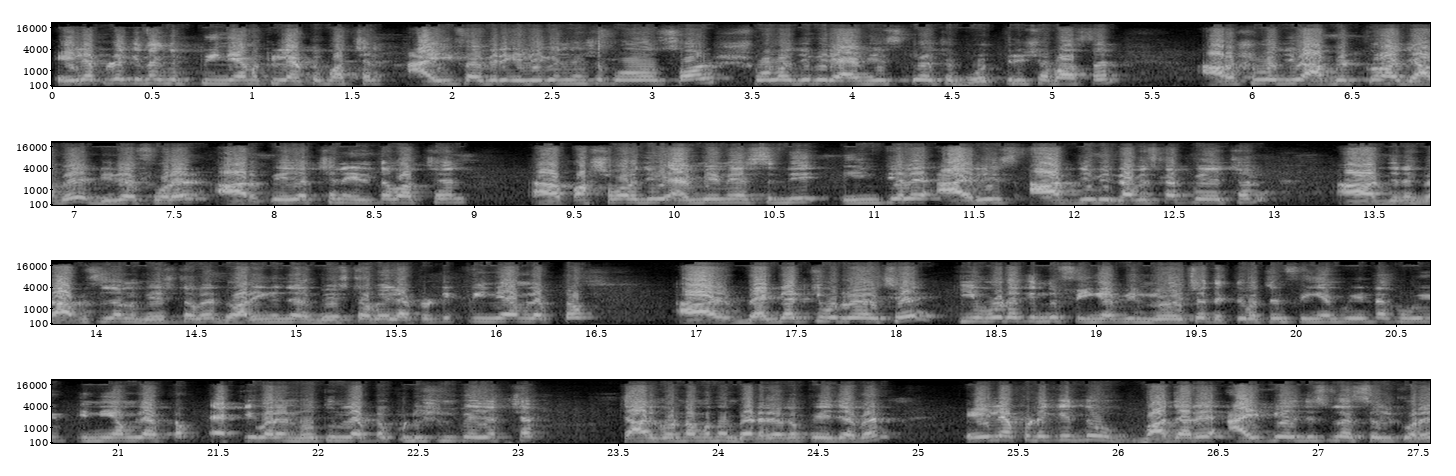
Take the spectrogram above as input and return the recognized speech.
এই ল্যাপটপে কিন্তু একদম প্রিমিয়াম একটি ল্যাপটপ পাচ্ছেন আই ফাইভ এর ইলেভেন জেনারেশন প্রসেসর ষোলো জিবি র্যাম ইউজ করেছে বত্রিশশো পার্সেন্ট আরও ষোলো জিবি আপডেট করা যাবে ডিডার ফোর এর। আর পেয়ে যাচ্ছেন এটাতে পাচ্ছেন পাঁচশো বারো জিবি এমবিএম এসডি ইন্টেলের আইরিস আট জিবি গ্রাফিক্স কার্ড পেয়ে যাচ্ছেন। আর যেটা গ্রাফিক্সের জন্য বেস্ট হবে ড্রয়িং এর জন্য বেস্ট হবে ল্যাপটপটি প্রিমিয়াম ল্যাপটপ আর ব্যাকলাইট কিবোর্ড রয়েছে কিবোর্ডে কিন্তু ফিঙ্গারপ্রিন্ট রয়েছে, দেখতে পাচ্ছেন ফিঙ্গারপ্রিন্টটা খুবই প্রিমিয়াম ল্যাপটপ একেবারে নতুন ল্যাপটপ কন্ডিশন পেয়ে যাচ্ছেন। চার ঘণ্টার মধ্যে ব্যাটারি ব্যাকআপ পেয়ে যাবেন। এই ল্যাপটপে কিন্তু বাজারে আইপিএস ডিসপ্লে সেল করে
